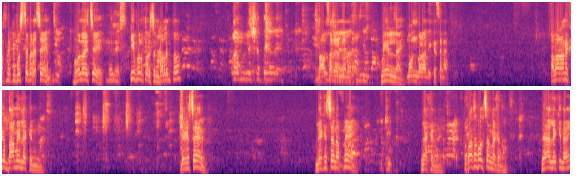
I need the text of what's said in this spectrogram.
আপনি কি বুঝতে পেরেছেন? ভুল হয়েছে? কি ভুল করেছেন বলেন তো? সাথে ভাউচারের মিল নাই। মিল নাই। মন গড়া লিখেছেন আপনি। আবার অনেকে দামই লেখেননি। লিখেছেন? লিখেছেন আপনি? লেখেননি। তো কথা বলছেন না কেন? হ্যাঁ লেখি নাই।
